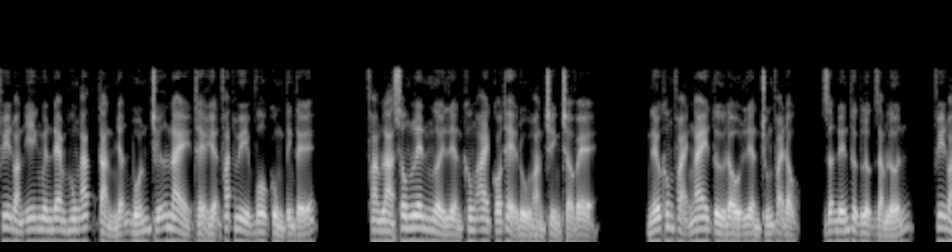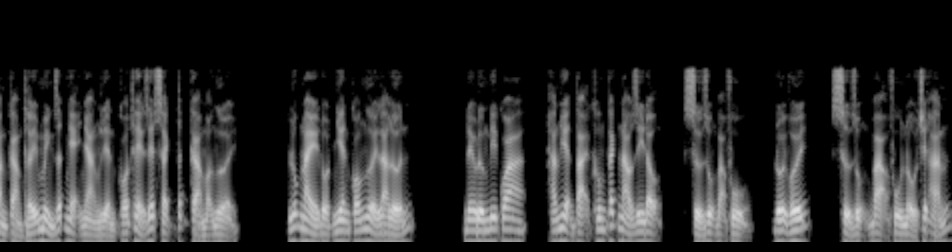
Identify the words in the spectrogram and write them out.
phi đoàn y nguyên đem hung ác tàn nhẫn bốn chữ này thể hiện phát huy vô cùng tinh tế. Phàm là xông lên người liền không ai có thể đủ hoàn chỉnh trở về. Nếu không phải ngay từ đầu liền chúng phải độc, dẫn đến thực lực giảm lớn, phi đoàn cảm thấy mình rất nhẹ nhàng liền có thể giết sạch tất cả mọi người. Lúc này đột nhiên có người la lớn. Đều đừng đi qua, hắn hiện tại không cách nào di động, sử dụng bạo phủ. Đối với sử dụng bạo phù nổ chết hắn.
